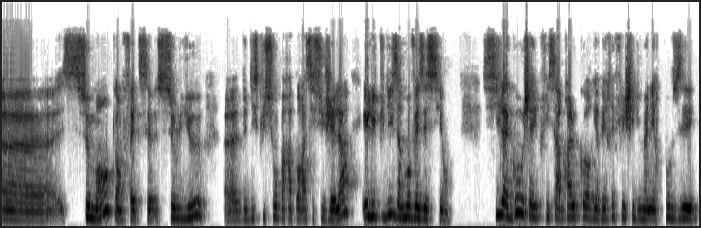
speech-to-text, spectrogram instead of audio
ce manque, en fait, ce, lieu euh, de discussion par rapport à ces sujets-là, et l'utilise à mauvais escient. Si la gauche avait pris ça à bras le corps et avait réfléchi d'une manière posée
